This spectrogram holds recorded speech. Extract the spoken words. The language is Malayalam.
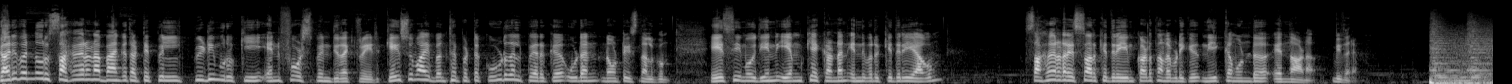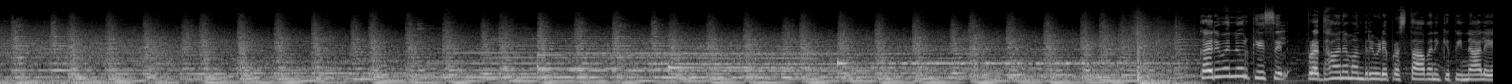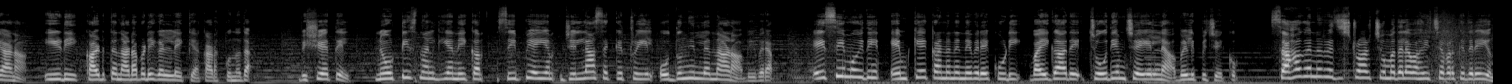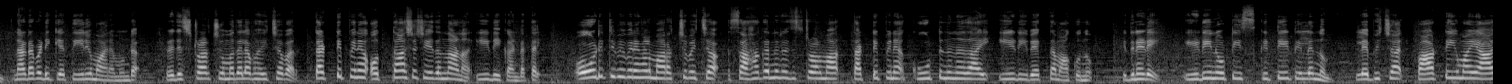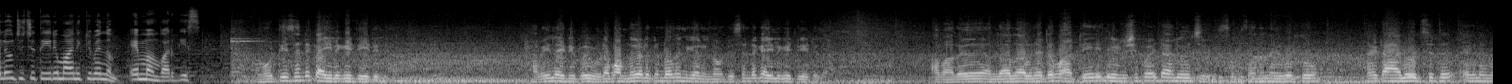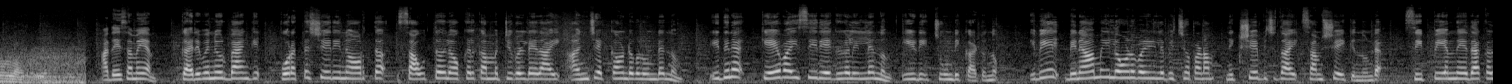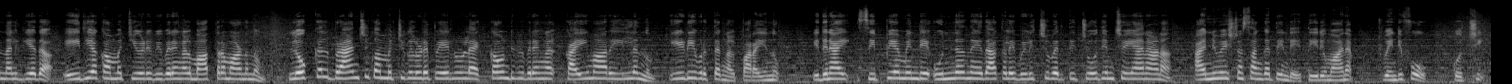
കരുവന്നൂർ സഹകരണ ബാങ്ക് തട്ടിപ്പിൽ പിടിമുറുക്കി എൻഫോഴ്സ്മെന്റ് ഡയറക്ടറേറ്റ്. കേസുമായി ബന്ധപ്പെട്ട് കൂടുതൽ പേർക്ക് ഉടൻ നോട്ടീസ് നൽകും. A C Moideen M K Kannan എന്നിവർക്കെതിരെയാകും സഹകരണ രജിസ്ട്രാർക്കെതിരെയും കടുത്ത നടപടിക്ക് നീക്കമുണ്ട് എന്നാണ് വിവരം. കരുവന്നൂർ കേസിൽ പ്രധാനമന്ത്രിയുടെ പ്രസ്താവനയ്ക്ക് പിന്നാലെയാണ് ഇ ഡി കടുത്ത നടപടികളിലേക്ക് കടക്കുന്നത്. വിഷയത്തിൽ നോട്ടീസ് നൽകിയ നീക്കം സി പി ഐ എം ജില്ലാ സെക്രട്ടറിയിൽ ഒതുങ്ങില്ലെന്നാണ് വിവരം. A C Moideen M K Kannan എന്നിവരെ കൂടി വൈകാതെ ചോദ്യം ചെയ്യലിന് വിളിപ്പിച്ചേക്കും. സഹകരണ രജിസ്ട്രാർ ചുമതല വഹിച്ചവർക്കെതിരെയും നടപടിക്ക് തീരുമാനമുണ്ട്. രജിസ്ട്രാർ ചുമതല വഹിച്ചവർ തട്ടിപ്പിന് ഒത്താശ ചെയ്തെന്നാണ് ഇ ഡി കണ്ടെത്തൽ. ഓഡിറ്റ് വിവരങ്ങൾ മറച്ചുവെച്ച സഹകരണ രജിസ്ട്രാർമാർ തട്ടിപ്പിന് കൂട്ടുനിന്നതായി ഇ ഡി വ്യക്തമാക്കുന്നു. ഇതിനിടെ ഇ ഡി നോട്ടീസ് കിട്ടിയിട്ടില്ലെന്നും ലഭിച്ചാൽ പാർട്ടിയുമായി ആലോചിച്ച് തീരുമാനിക്കുമെന്നും എം എം വർഗീസ്. നോട്ടീസിന്റെ കയ്യിൽ കിട്ടിയിട്ടില്ല. അറിയില്ല ഇനിയിപ്പോൾ ഇവിടെ വന്ന് കിടക്കണ്ടോന്ന് എനിക്കറിയില്ല. നോട്ടീസിന്റെ കയ്യിൽ കിട്ടിയിട്ടില്ല. അപ്പോൾ അത് എന്താന്ന് പറഞ്ഞിട്ട് പാർട്ടി ലീഡർഷിപ്പായിട്ട് ആലോചിച്ച് സംസ്ഥാന നേതൃത്വവും ആയിട്ട് ആലോചിച്ചിട്ട് എങ്ങനെയെന്നുള്ള അതേസമയം കരുവന്നൂർ ബാങ്കിൽ പുറത്തശ്ശേരി നോർത്ത് സൗത്ത് ലോക്കൽ കമ്മിറ്റികളുടേതായി അഞ്ച് അക്കൗണ്ടുകൾ ഉണ്ടെന്നും ഇതിന് കെ വൈ സി രേഖകളില്ലെന്നും ഇ ഡി ചൂണ്ടിക്കാട്ടുന്നു. ഇവയിൽ ബിനാമി ലോൺ വഴി ലഭിച്ച പണം നിക്ഷേപിച്ചതായി സംശയിക്കുന്നുണ്ട്. സി പി എം നേതാക്കൾ നൽകിയത് ഏരിയ കമ്മിറ്റിയുടെ വിവരങ്ങൾ മാത്രമാണെന്നും ലോക്കൽ ബ്രാഞ്ച് കമ്മിറ്റികളുടെ പേരിലുള്ള അക്കൗണ്ട് വിവരങ്ങൾ കൈമാറിയില്ലെന്നും ഇ ഡി വൃത്തങ്ങൾ പറയുന്നു. ഇതിനായി സി പി എമ്മിന്റെ ഉന്നത നേതാക്കളെ വിളിച്ചുവരുത്തി ചോദ്യം ചെയ്യാനാണ് അന്വേഷണ സംഘത്തിന്റെ തീരുമാനം. ട്വന്റി കൊച്ചി.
